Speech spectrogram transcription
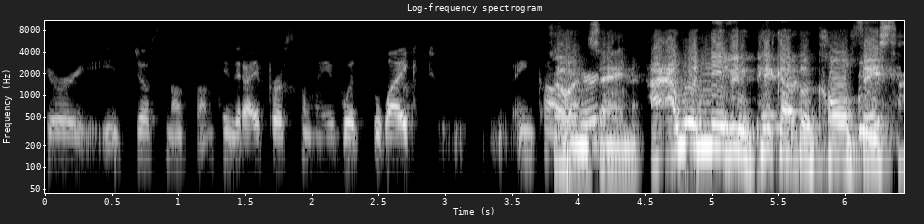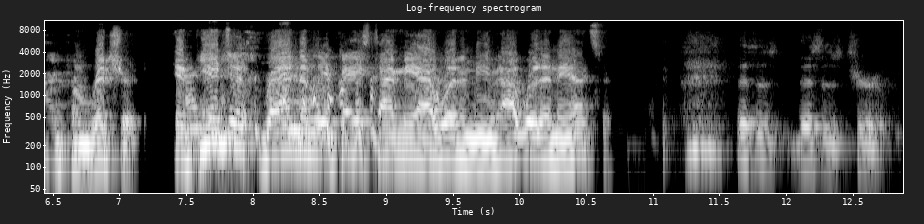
you're, it's just not something that I personally would like to encounter. So insane. I wouldn't even pick up a cold FaceTime from Richard. If I you just randomly FaceTime me, I wouldn't even, I wouldn't answer. This is, this is true.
